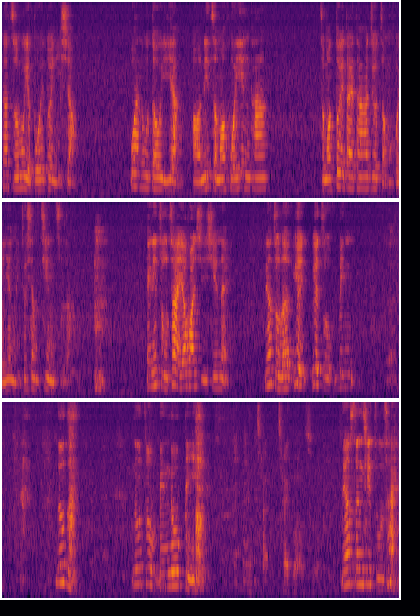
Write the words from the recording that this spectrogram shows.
那植物也不会对你笑。万物都一样啊，你怎么回应它，怎么对待它，就怎么回应你，就像镜子啊。哎，你煮菜也要欢喜心呢，你要煮的越越煮冰，愈煮愈煮冰愈变。菜菜不好吃。你要生气煮菜，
